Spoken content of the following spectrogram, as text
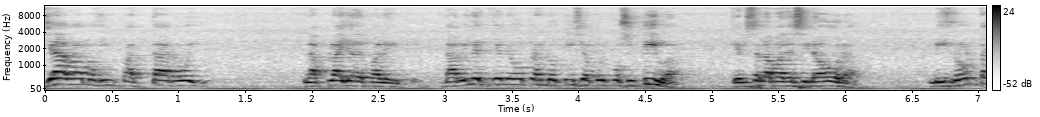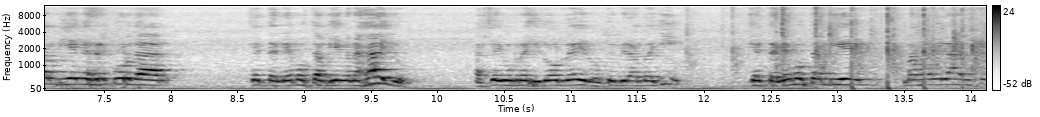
ya vamos a impactar hoy la playa de Palenque. David tiene otras noticias muy positivas, que él se la va a decir ahora. Mi rol también es recordar que tenemos también en Ajayo. Aquí hay un regidor de ellos, lo estoy mirando allí. Que tenemos también, más adelante,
